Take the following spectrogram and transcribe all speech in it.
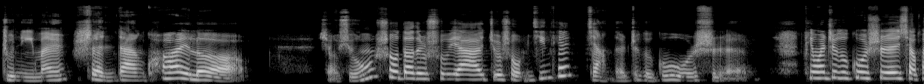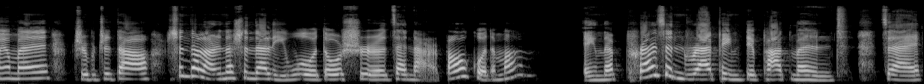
祝你们圣诞快乐。”小熊收到的书呀，就是我们今天讲的这个故事。听完这个故事，小朋友们知不知道圣诞老人的圣诞礼物都是在哪儿包裹的吗 ？In the present wrapping department，在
